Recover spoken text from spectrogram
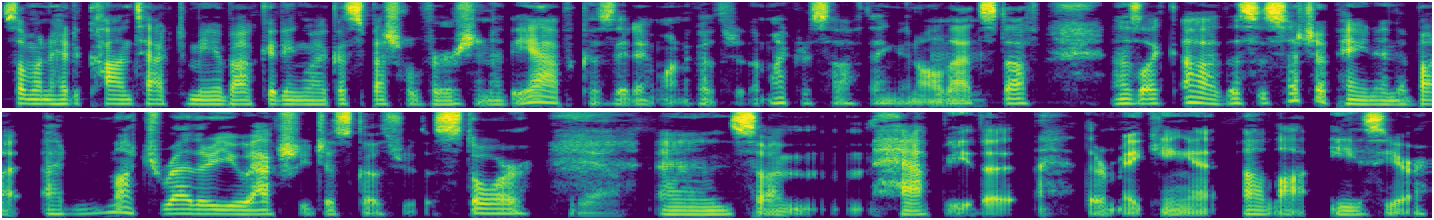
someone had contacted me about getting like a special version of the app because they didn't want to go through the Microsoft thing and all mm-hmm. that stuff. And I was like, oh, this is such a pain in the butt. I'd much rather you actually just go through the store. Yeah. And so I'm happy that they're making it a lot easier.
